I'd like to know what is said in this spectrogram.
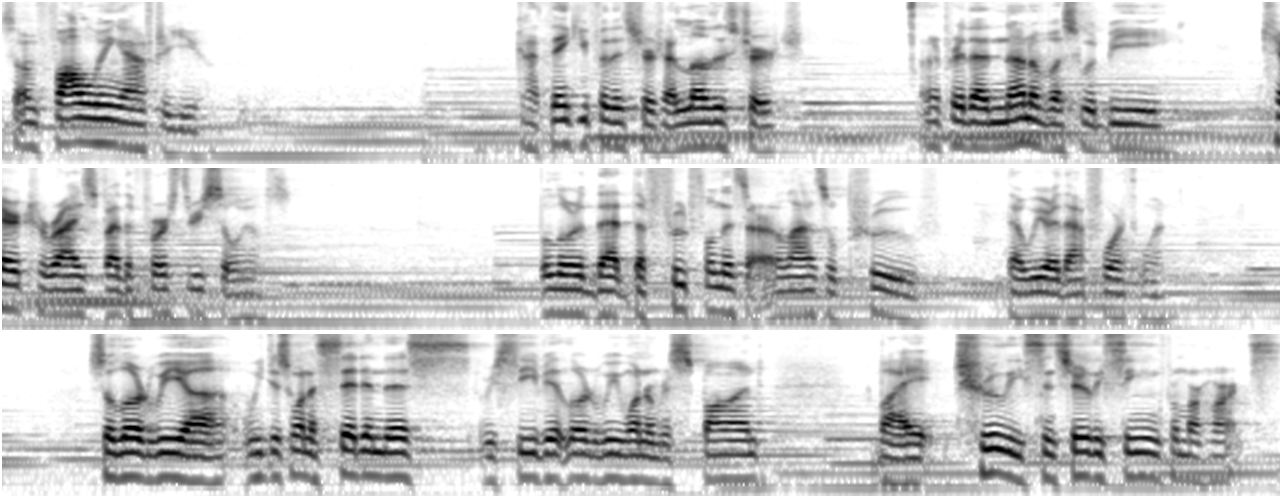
So I'm following after you. God, thank you for this church. I love this church. And I pray that none of us would be characterized by the first three soils. But Lord, that the fruitfulness of our lives will prove that we are that fourth one. So, Lord, we, uh, we just want to sit in this, receive it. Lord, we want to respond by truly, sincerely singing from our hearts,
